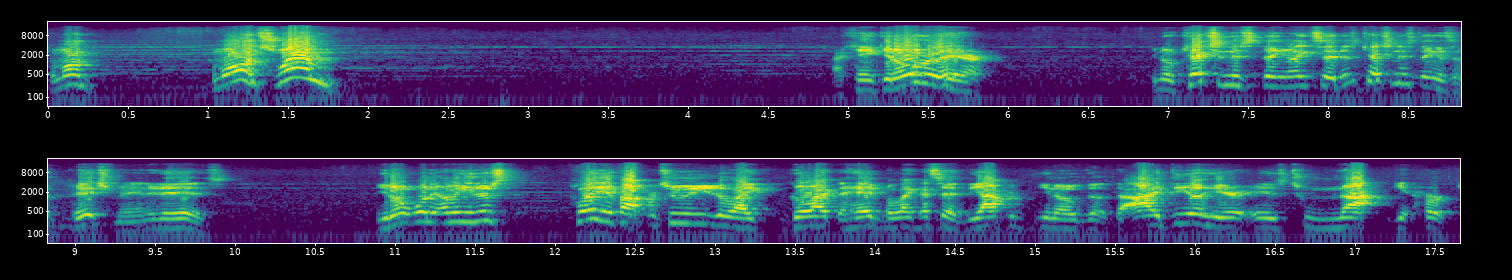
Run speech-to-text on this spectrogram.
Come on, come on, swim! I can't get over there. You know, catching this thing, like I said, this catching this thing is a bitch, man. It is. You don't want to. I mean, there's plenty of opportunity to like go at the head, but like I said, the you know the, the idea here is to not get hurt.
